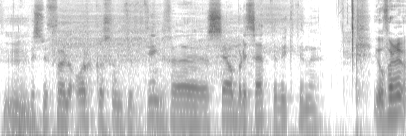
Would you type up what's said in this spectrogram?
Mm. Hvis du føler ork og sånne type ting. For se og bli sett er viktig nå. Jo, for det,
